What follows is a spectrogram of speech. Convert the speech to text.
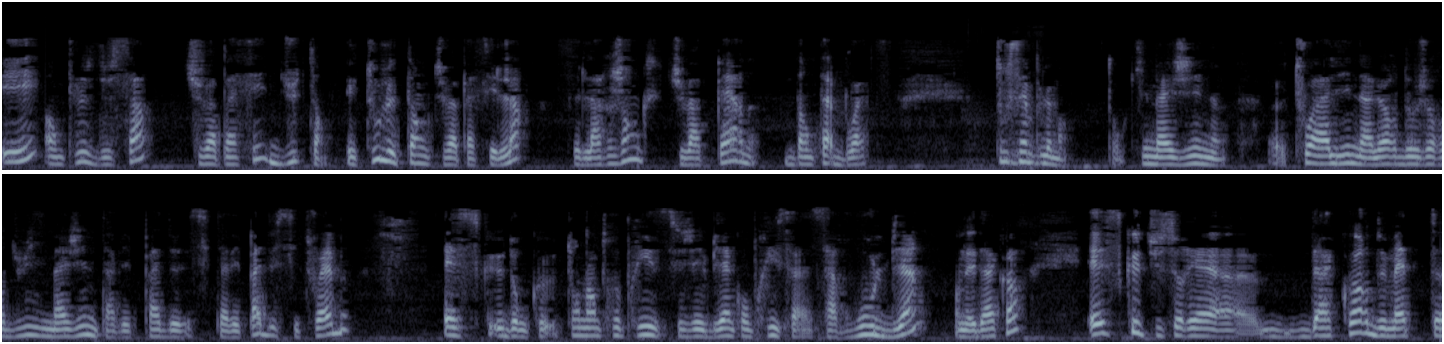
Et en plus de ça, tu vas passer du temps. Et tout le temps que tu vas passer là, c'est de l'argent que tu vas perdre dans ta boîte, tout simplement. Donc imagine, euh, toi Aline, à l'heure d'aujourd'hui, imagine pas de, si tu n'avais pas de site web, est-ce que donc euh, ton entreprise, si j'ai bien compris, ça, ça roule bien, on est d'accord Est-ce que tu serais euh, d'accord de mettre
